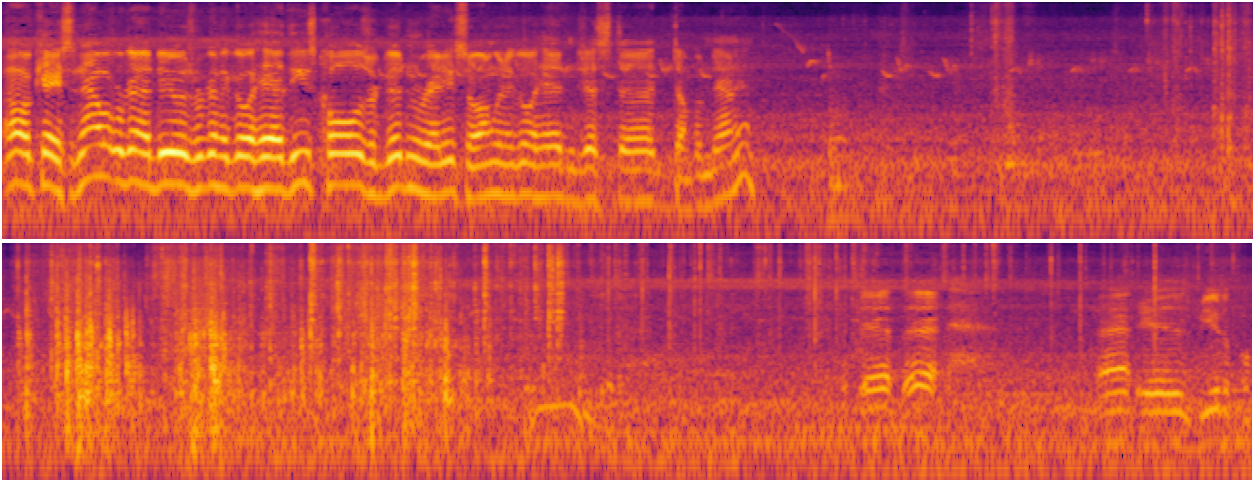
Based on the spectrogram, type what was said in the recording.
okay so now what we're going to do is we're going to go ahead these coals are good and ready so I'm going to go ahead and just uh, dump them down in at that. That is beautiful.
